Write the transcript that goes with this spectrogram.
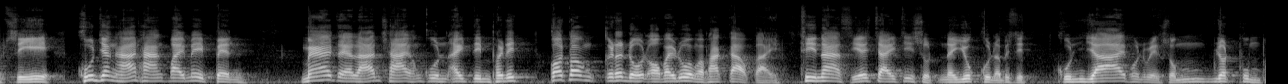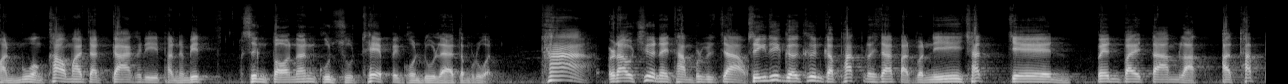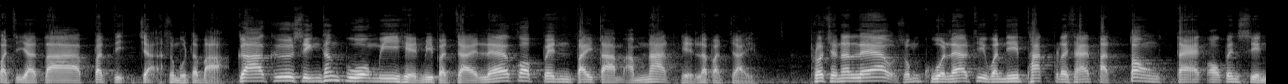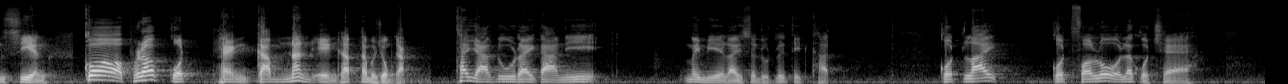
2554 คุณยังหาทางไปไม่เป็น แม้แต่หลานชายของคุณไอติมพริตก็ต้องกระโดดออกไปร่วมกับพรรคก้าวไกล ที่น่าเสียใจที่สุดในยุคคุณอภิสิทธิ์ คุณย้ายพลเอกสมยศพุ่มพันธ์ม่วงเข้ามาจัดการคดีพันธมิตร ซึ่งตอนนั้นคุณสุเทพเป็นคนดูแลตำรวจ ถ้าเราเชื่อในธรรมพระพุทธเจ้า สิ่งที่เกิดขึ้นกับพรรคประชาธิปัตย์วันนี้ชัดเจน เป็นไปตามหลักอัทัปปัจจยตาปฏิจจสมุตบาทกล่าวคือสิ่งทั้งปวงมีเหตุมีปัจจัยแล้วก็เป็นไปตามอำนาจเหตุและปัจจัย เพราะฉะนั้นแล้วสมควรแล้วที่วันนี้พักประชาปัตต้องแตกออกเป็นเสียงเสียงๆก็เพราะกฎแห่งกรรมนั่นเองครับท่านผู้ชมครับ ถ้าอยากดูรายการนี้ไม่มีอะไรสะดุดหรือติดขัด กดไลค์กด Follow และกดแชร์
